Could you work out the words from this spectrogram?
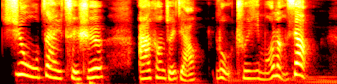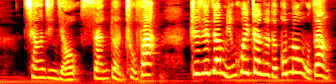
就在此时，阿康嘴角露出一抹冷笑，将进酒三段触发，直接将明辉战队的宫本武藏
